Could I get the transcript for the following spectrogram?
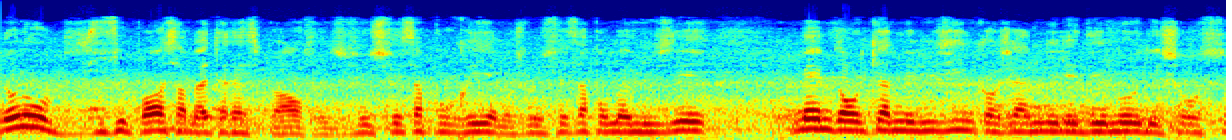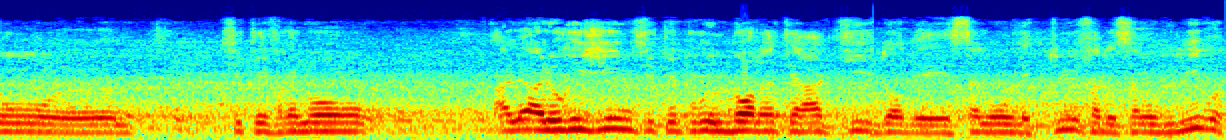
Non, non, je sais pas, ça m'intéresse pas en fait. Je, je fais ça pour rire, moi, je fais ça pour m'amuser. Même dans le cas de Mélusine, quand j'ai amené les démos des chansons, euh, c'était vraiment. À l'origine, c'était pour une borne interactive dans des salons de lecture, enfin des salons du livre.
